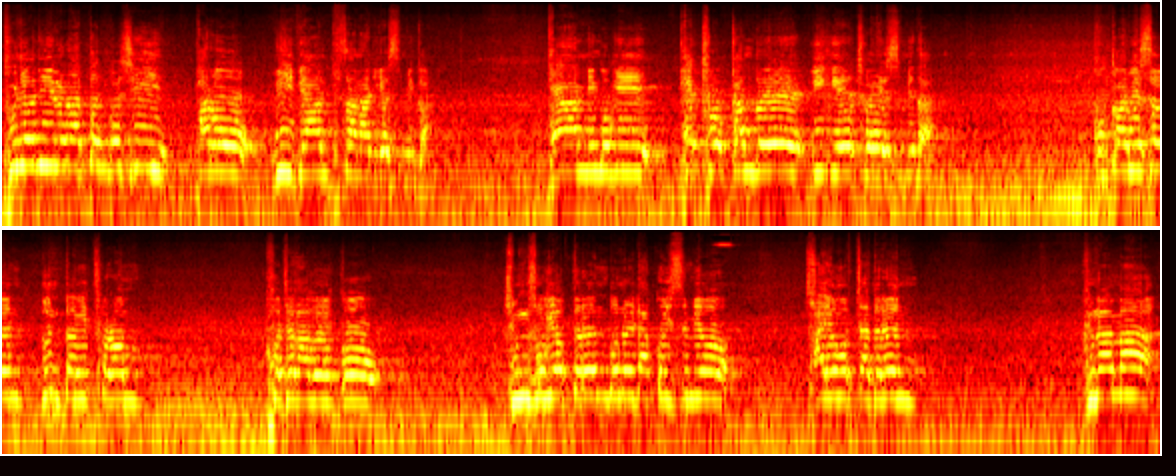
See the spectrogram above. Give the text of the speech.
분연이 일어났던 것이 바로 위대한 부산 아니겠습니까? 대한민국이 백척간도의 위기에 처해 있습니다. 국가빚은 눈덩이처럼 커져가고 있고 중소기업들은 문을 닫고 있으며 자영업자들은 그나마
